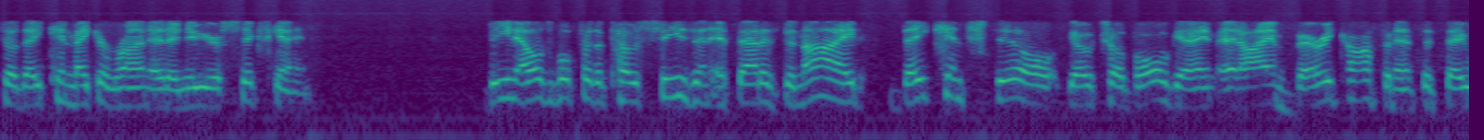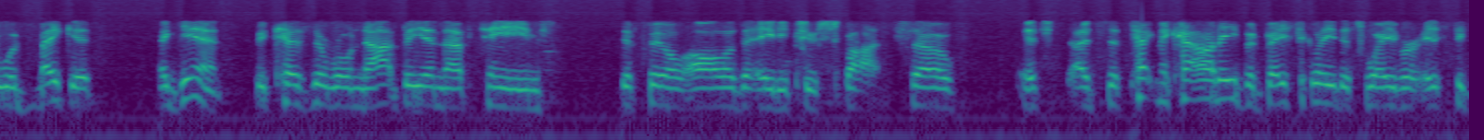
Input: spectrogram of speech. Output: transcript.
so they can make a run at a New Year's Six game. Being eligible for the postseason, if that is denied, they can still go to a bowl game, and I am very confident that they would make it again because there will not be enough teams to fill all of the 82 spots. So it's it's a technicality, but basically this waiver is to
